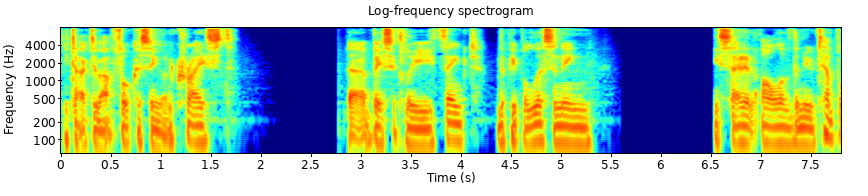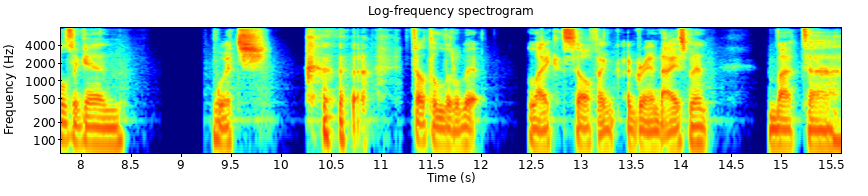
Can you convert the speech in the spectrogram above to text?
He talked about focusing on Christ. Uh, basically, thanked the people listening. He cited all of the new temples again, which felt a little bit like self aggrandizement, but uh,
